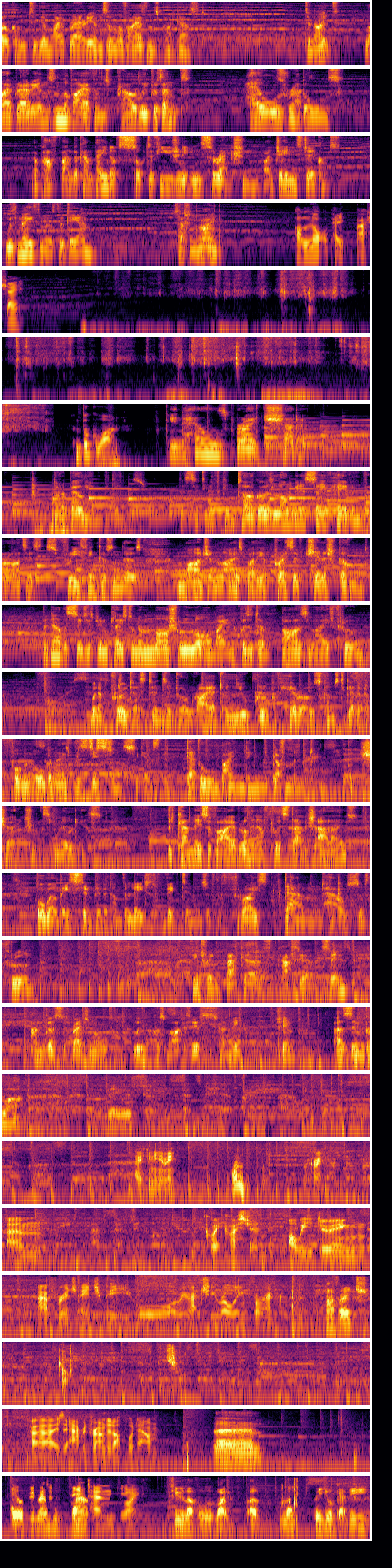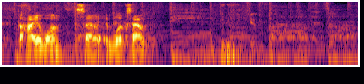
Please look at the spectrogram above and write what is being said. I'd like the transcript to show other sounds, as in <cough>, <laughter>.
Welcome to the Librarians and Leviathans podcast. Tonight, Librarians and Leviathans proudly present Hell's Rebels, a Pathfinder campaign of subterfuge and insurrection by James Jacobs, with Nathan as the DM. Session 9. A lot of paper mache. Book 1 In Hell's Bright Shadow. The rebellion begins. The city of Kintargo has long been a safe haven for artists, freethinkers, and those marginalised by the oppressive Chelish government. But now the city has been placed under martial law by Inquisitor Barzillai Thrun. When a protest turns into a riot, a new group of heroes comes together to form an organised resistance against the devil binding government and the Church of Asmodeus. But can they survive long enough to establish allies? Or will they simply become the latest victims of the thrice damned House of Thrun? Featuring Becca as Cassia and Sin, Angus as Reginald, Luke as Malaxius, and me, Shim, as Zimgalar. Hello. Hey, can you hear me? On. Great. Um, quick question: Are we doing average HP, or are we actually rolling for it? Average. Cool. Uh, is it average rounded up or down? Um, it'll be If it's a rounded down D10, do I? two level, like uh, level three, you'll get the the higher one, so it works out.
